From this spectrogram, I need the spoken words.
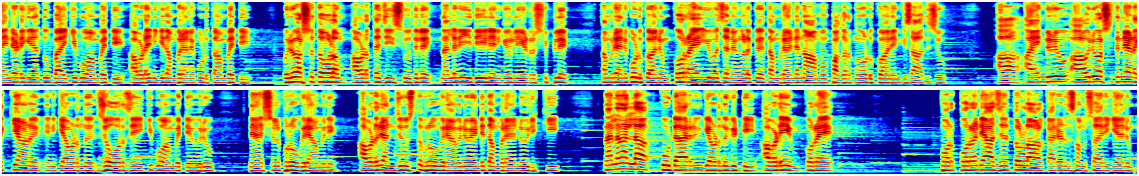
അതിന്റെ ഇടയ്ക്ക് ഞാൻ ദുബായിക്ക് പോകാൻ പറ്റി. അവിടെ എനിക്ക് തമ്പുരാനെ കൊടുക്കാൻ പറ്റി. ഒരു വർഷത്തോളം അവിടുത്തെ ജീസൂത്തിൽ നല്ല രീതിയിൽ എനിക്ക് ഒരു ലീഡർഷിപ്പിൽ തമ്പുരാനെ കൊടുക്കാനും കുറേ യുവജനങ്ങൾക്ക് തമ്പുരാന്റെ നാമം പകർന്നു കൊടുക്കുവാനും എനിക്ക് സാധിച്ചു. അതിന്റെ ഒരു ആ ഒരു വർഷത്തിന്റെ ഇടയ്ക്കാണ് എനിക്ക് അവിടുന്ന് ജോർജിയയ്ക്ക് പോകാൻ പറ്റിയ ഒരു നാഷണൽ പ്രോഗ്രാമിന് അവിടെ ഒരു അഞ്ച് ദിവസത്തെ പ്രോഗ്രാമിന് വേണ്ടി തമ്പുരാനെ ഒരുക്കി. നല്ല നല്ല കൂട്ടുകാരൻ എനിക്ക് അവിടെ നിന്ന് കിട്ടി. അവിടെയും കുറേ പുറ- രാജ്യത്തുള്ള ആൾക്കാരുടെ അടുത്ത് സംസാരിക്കാനും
